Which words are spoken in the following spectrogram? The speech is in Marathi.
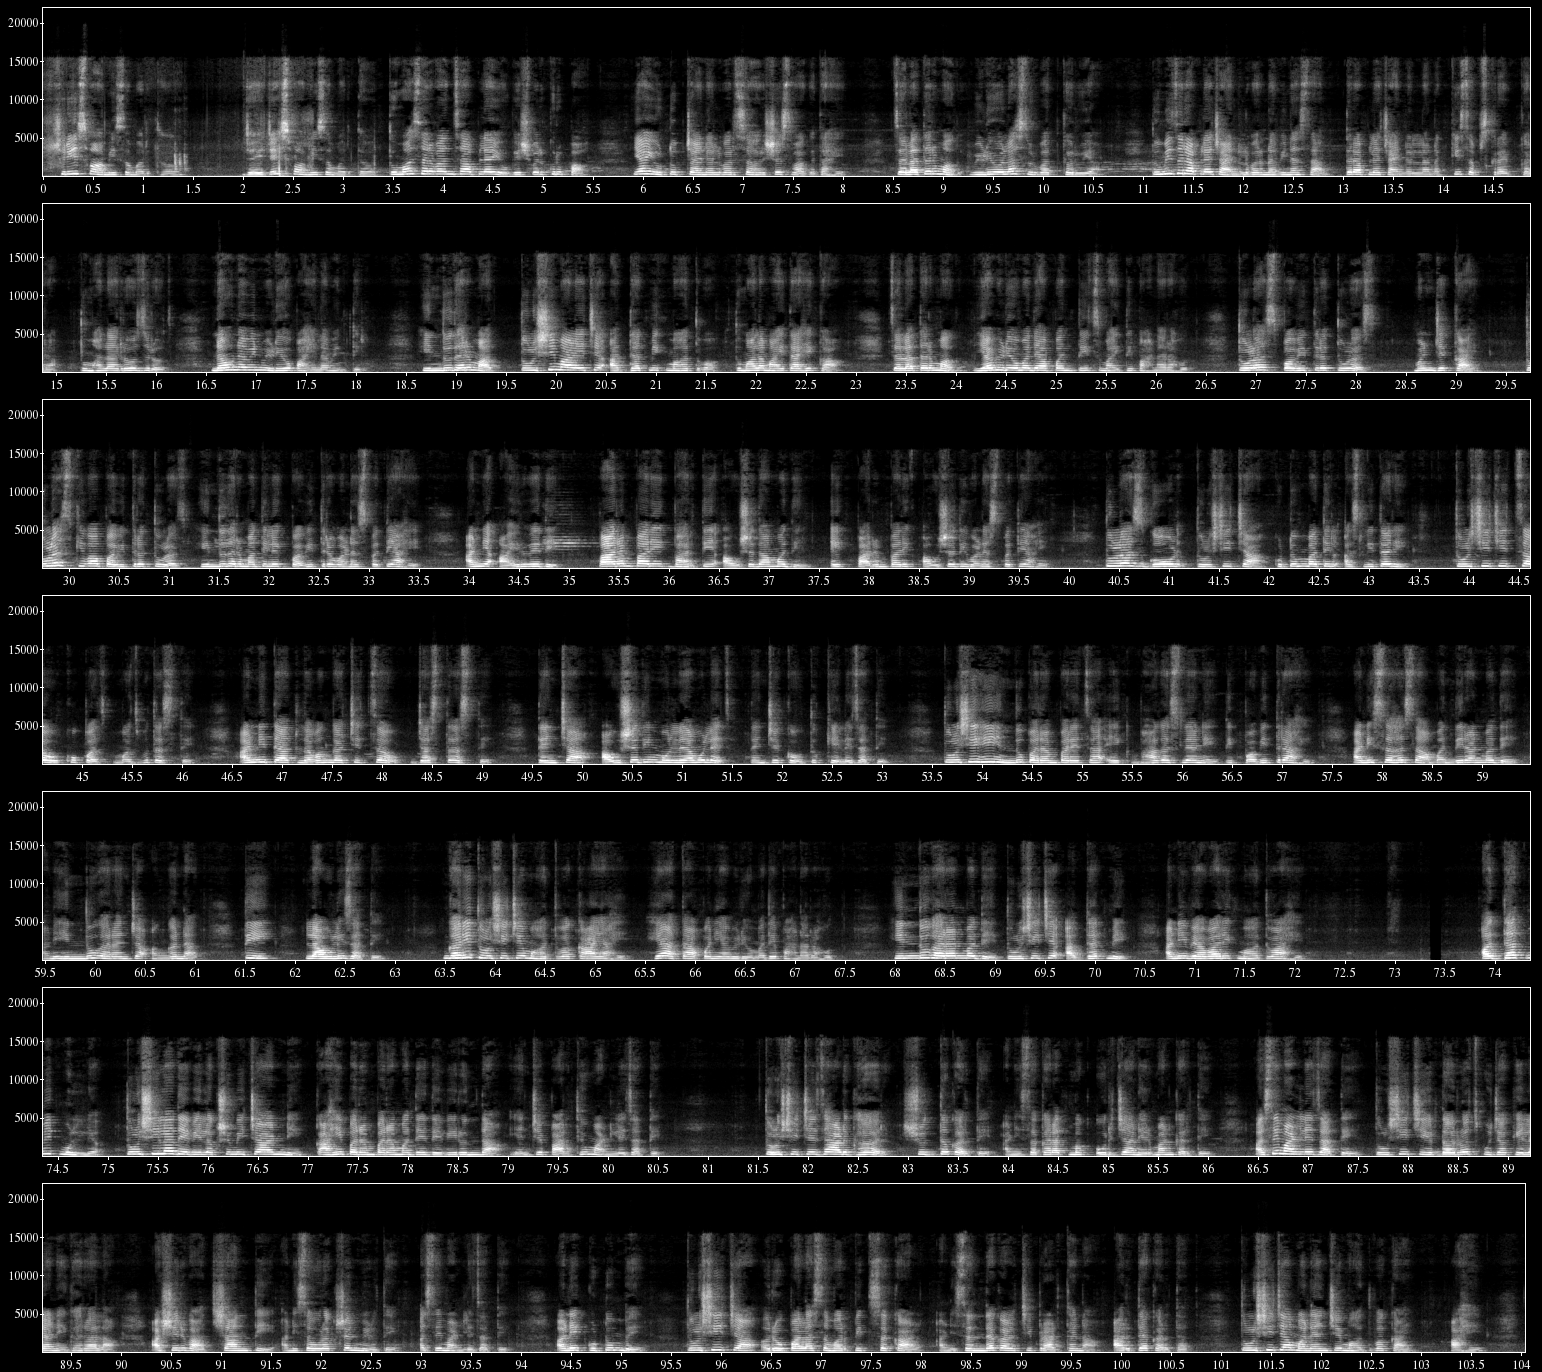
श्री स्वामी समर्थ. जय जय स्वामी समर्थ. तुम्हा सर्वांचं आपल्या योगेश्वर कृपा या यूट्यूब चॅनलवर सहर्ष स्वागत आहे. चला तर मग व्हिडिओला सुरुवात करूया. तुम्ही जर आपल्या चॅनलवर नवीन असाल तर आपल्या चॅनलला नक्की सबस्क्राईब करा. तुम्हाला रोज रोज नवनवीन व्हिडिओ पाहायला मिळतील. हिंदू धर्मात तुळशी माळेचे आध्यात्मिक महत्त्व तुम्हाला माहीत आहे का? चला तर मग या व्हिडिओमध्ये आपण तीच माहिती पाहणार आहोत. तुळस पवित्र तुळस म्हणजे काय? तुळस किंवा पवित्र तुळस हिंदू धर्मातील एक पवित्र वनस्पती आहे. आणि आयुर्वेदिक पारंपरिक भारतीय औषधामधील एक पारंपरिक औषधी वनस्पती आहे. तुळस गोड तुळशीच्या कुटुंबातील असली तरी तुळशीची चव खूपच मजबूत असते आणि त्यात लवंगाची चव जास्त असते. त्यांच्या औषधी मूल्यामुळेच त्यांचे कौतुक केले जाते. तुळशी ही हिंदू परंपरेचा एक भाग असल्याने ती पवित्र आहे. आणि सहसा मंदिरांमध्ये आणि हिंदू घरांच्या अंगणात ती लावली जाते. घरी तुळशीचे महत्त्व काय आहे हे आता आपण या व्हिडिओमध्ये पाहणार आहोत. हिंदू घरांमध्ये तुळशीचे आध्यात्मिक आणि व्यावहारिक महत्त्व आहे. आध्यात्मिक मूल्य. तुळशीला देवी लक्ष्मीच्या आणि काही परंपरांमध्ये देवी वृंदा यांचे पार्थिव मानले जाते. तुळशीचे झाड घर शुद्ध करते आणि सकारात्मक ऊर्जा निर्माण करते. असे मानले जाते. तुळशीची दररोज पूजा केल्याने घराला आशीर्वाद शांती आणि संरक्षण मिळते असे मानले जाते. अनेक कुटुंबे तुळशीच्या रोपाला समर्पित सकाळ आणि संध्याकाळची प्रार्थना आरत्या करतात. तुळशीच्या मण्यांचे महत्त्व काय आहे?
